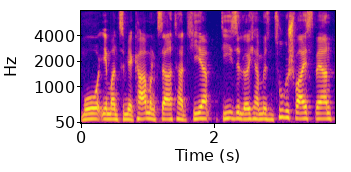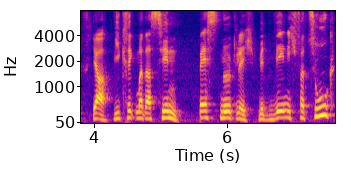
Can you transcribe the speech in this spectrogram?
wo jemand zu mir kam und gesagt hat, hier, diese Löcher müssen zugeschweißt werden. Ja, wie kriegt man das hin? Bestmöglich, mit wenig Verzug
